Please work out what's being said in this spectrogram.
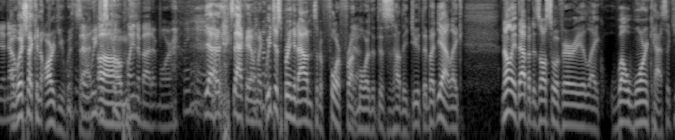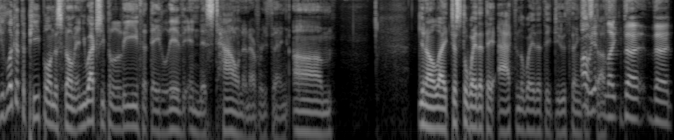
Yeah, I now wish we I can argue with So that. we just Um, complain about it more. Yeah, exactly. I'm like, we just bring it out into the forefront Yeah. more that this is how they do it. But yeah, like, not only that, but it's also a very like well worn cast. Like, you look at the people in this film, and you actually believe that they live in this town and everything. Um, you know, like just the way that they act and the way that they do things. Oh yeah, stuff. like the the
